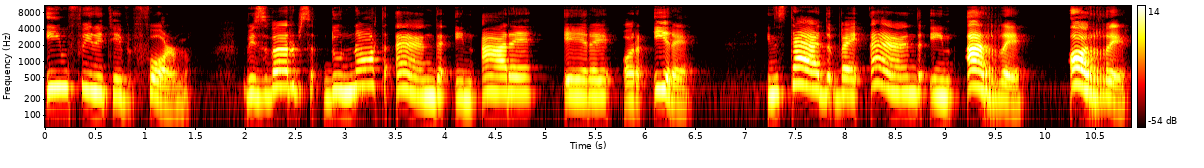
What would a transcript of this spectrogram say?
infinitive form. These verbs do not end in are, ere, or ire. Instead, they end in arre, orre,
